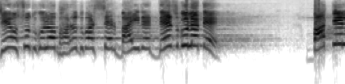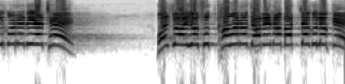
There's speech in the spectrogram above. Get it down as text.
যে ওষুধগুলো ভারতবর্ষের বাইরের দেশগুলোতে বাতিল করে দিয়েছে, বলছে ওই ওষুধ খাওয়ানো যাবে না বাচ্চাগুলোকে।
